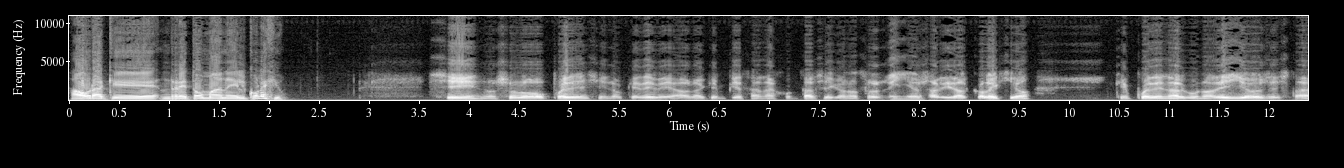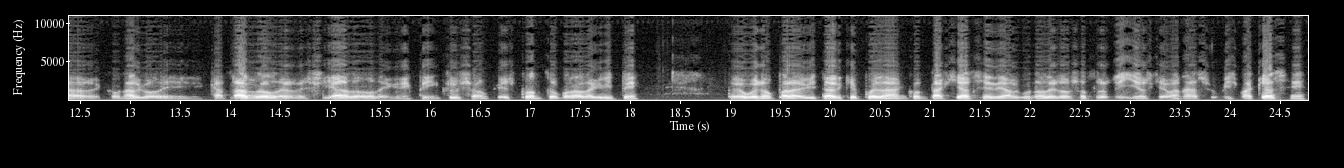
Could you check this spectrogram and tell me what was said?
ahora que retoman el colegio? Sí, no solo puede, sino que debe. Ahora que empiezan a juntarse con otros niños, salir al colegio, que pueden alguno de ellos estar con algo de catarro, de resfriado, de gripe incluso, aunque es pronto para la gripe pero bueno, para evitar que puedan contagiarse de alguno de los otros niños que van a su misma clase,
